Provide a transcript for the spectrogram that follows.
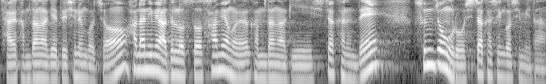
잘 감당하게 되시는 거죠. 하나님의 아들로서 사명을 감당하기 시작하는데 순종으로 시작하신 것입니다.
